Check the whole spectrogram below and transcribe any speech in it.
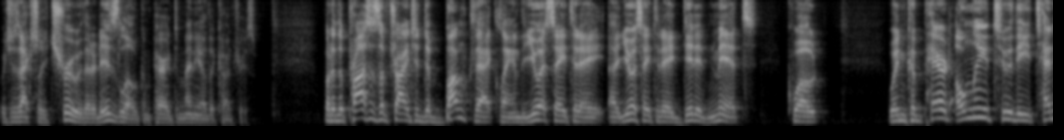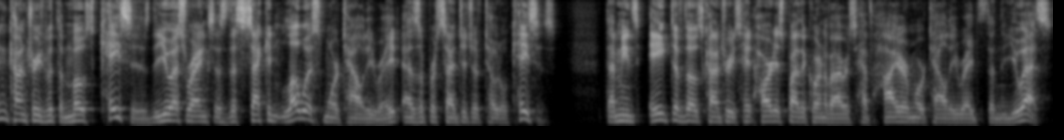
which is actually true that it is low compared to many other countries. But in the process of trying to debunk that claim, the USA Today, uh, USA Today did admit, quote, when compared only to the 10 countries with the most cases, the US ranks as the second lowest mortality rate as a percentage of total cases. That means eight of those countries hit hardest by the coronavirus have higher mortality rates than the US.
